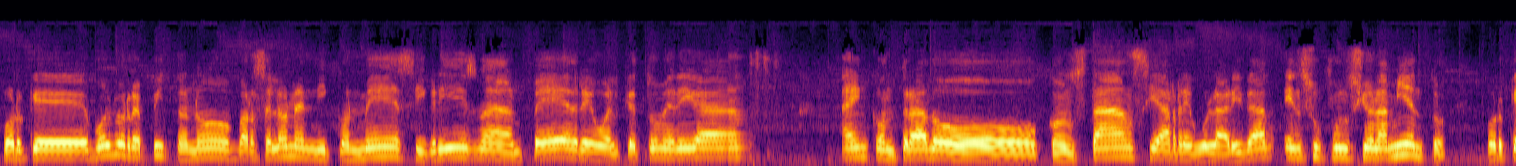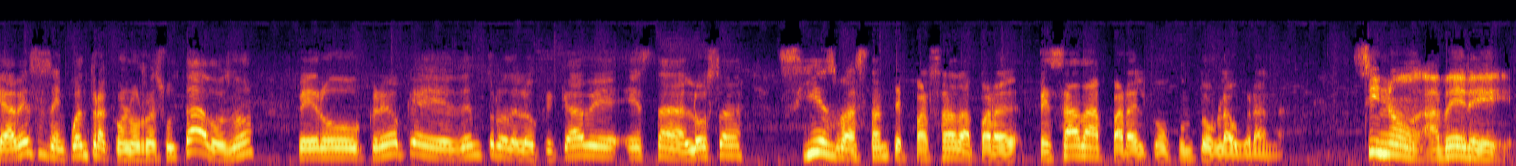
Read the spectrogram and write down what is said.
porque vuelvo y repito, no Barcelona ni con Messi, Griezmann, Pedro o el que tú me digas ha encontrado constancia, regularidad en su funcionamiento, porque a veces se encuentra con los resultados, ¿no? Pero creo que dentro de lo que cabe esta losa sí es bastante pasada para, pesada para el conjunto blaugrana. Sí, no, a ver, eh,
